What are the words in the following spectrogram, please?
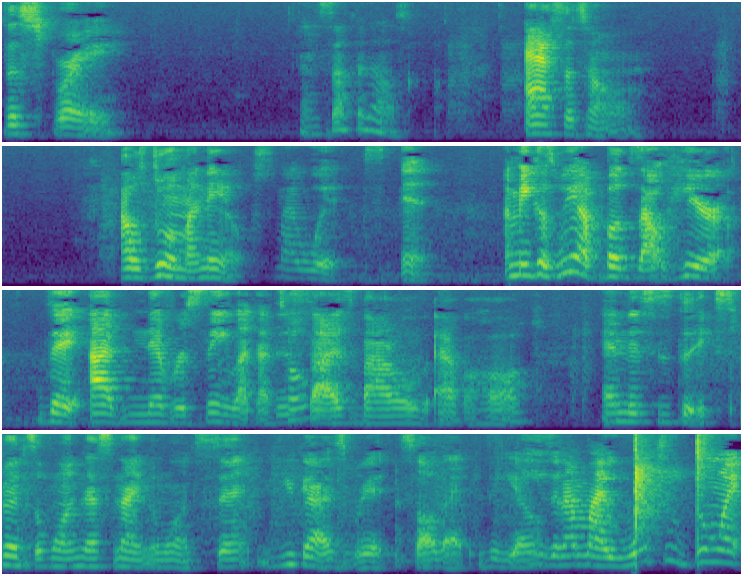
the spray, and something else. Acetone. I was doing my nails, my wits. And, I mean, because we have bugs out here that I've never seen. Like I this size bottle of alcohol. And this is the expensive one. That's 91 cent. You guys read, saw that video. And I'm like, what you doing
